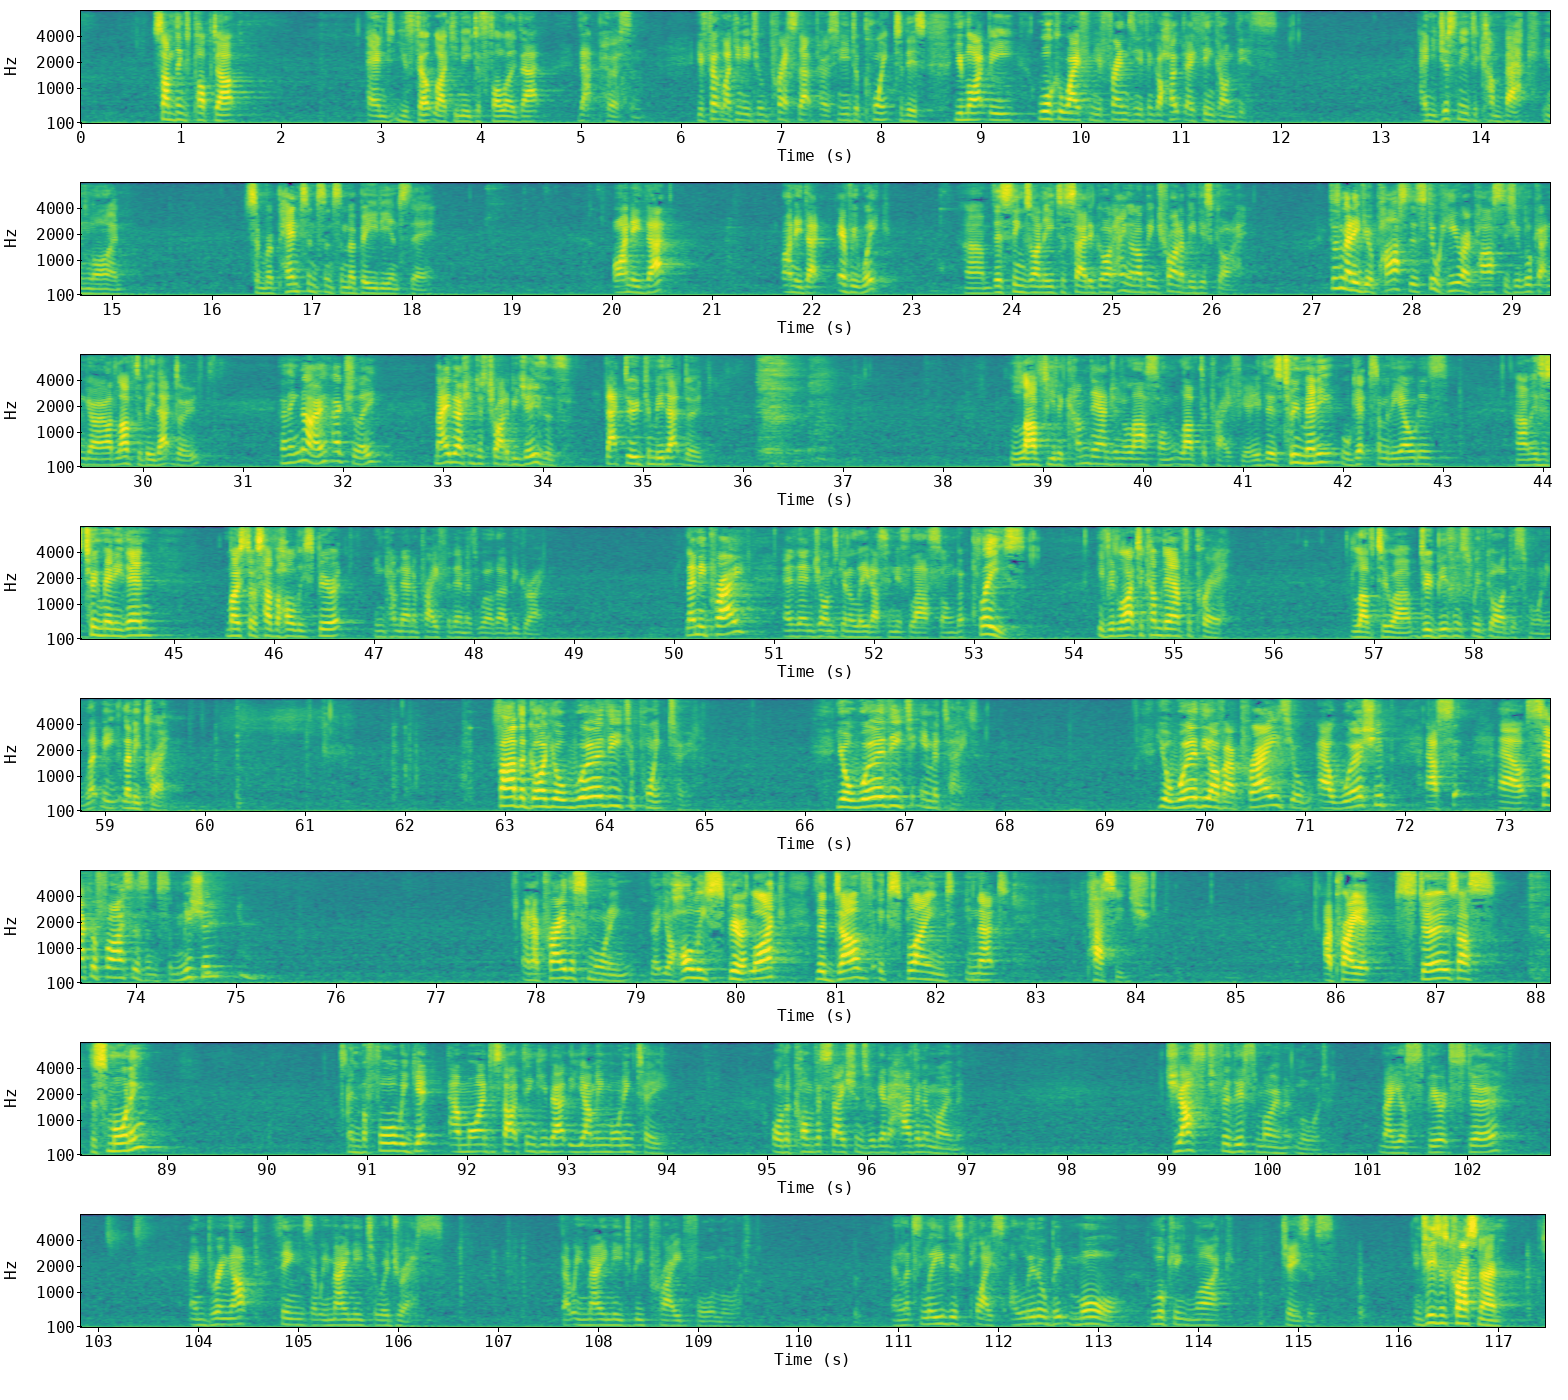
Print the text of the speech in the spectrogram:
something's popped up, and you felt like you need to follow that, that person. You felt like you need to impress that person. You need to point to this. You might be walk away from your friends and you think, I hope they think I'm this. And you just need to come back in line. Some repentance and some obedience there. I need that. I need that every week. Um, there's things I need to say to God, hang on, I've been trying to be this guy. Doesn't matter if you're a pastor, there's still hero pastors you look at and go, I'd love to be that dude. I think, no, actually, maybe I should just try to be Jesus. That dude can be that dude. Love for you to come down during the last song. Love to pray for you. If there's too many, we'll get some of the elders. Um, if there's too many, then Most of us have the Holy Spirit. You can come down and pray for them as well. That'd be great. Let me pray, and then John's going to lead us in this last song. But please, if you'd like to come down for prayer, love to uh, do business with God this morning. Let me, let me pray. Father God, you're worthy to point to. You're worthy to imitate. You're worthy of our praise, your, our worship, our, our sacrifices and submission. And I pray this morning that your Holy Spirit, like the dove explained in that passage, I pray it stirs us this morning. And before we get our mind to start thinking about the yummy morning tea or the conversations we're going to have in a moment, just for this moment, Lord, may your Spirit stir and bring up things that we may need to address, that we may need to be prayed for, Lord. And let's leave this place a little bit more looking like Jesus. In Jesus Christ's name,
